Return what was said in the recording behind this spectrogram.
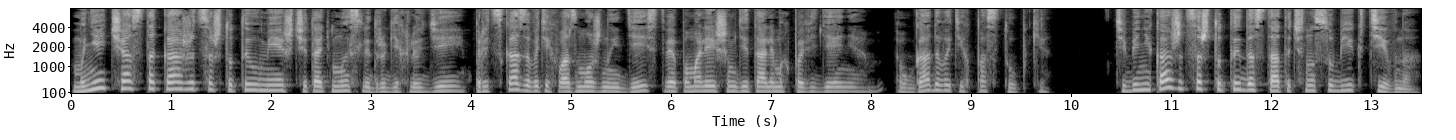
Мне часто кажется, что ты умеешь читать мысли других людей, предсказывать их возможные действия по малейшим деталям их поведения, угадывать их поступки. Тебе не кажется, что ты достаточно субъективна?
